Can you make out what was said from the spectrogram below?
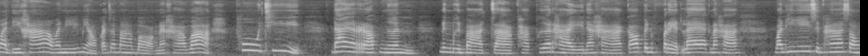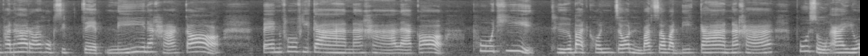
สวัสดีค่ะ วันนี้เหมียวก็จะมาบอกนะคะว่า ผู้ที่ได้รับเงิน 10,000 บาทจากพรรคเพื่อไทยนะคะ ก็เป็นเฟสแรกนะคะ วันที่ 25 2567 นี้นะคะก็เป็นผู้พิการนะคะ แล้วก็ผู้ที่ถือบัตรคนจนบัตรสวัสดิการนะคะ ผู้สูงอายุ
